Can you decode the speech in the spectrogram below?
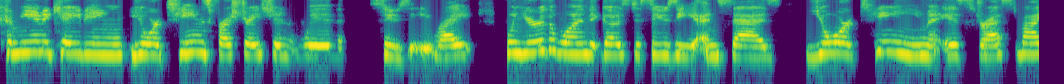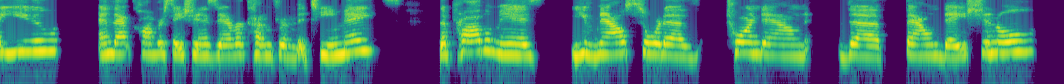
communicating your team's frustration with Susie, right? When you're the one that goes to Susie and says, Your team is stressed by you, and that conversation has never come from the teammates. The problem is you've now sort of torn down the foundational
